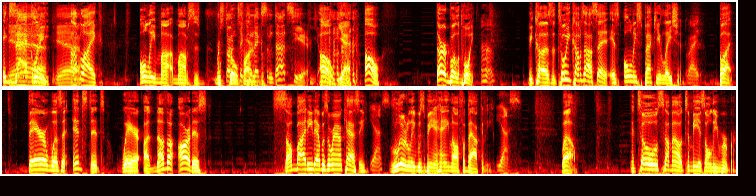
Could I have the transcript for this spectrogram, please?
Exactly. Yeah, yeah. I'm like, only mob mobsters We're starting go to far. connect some dots here. Oh yeah. oh, third bullet point. Uh-huh. Because until he comes out and said it's only speculation. Right. But there was an instance where another artist, somebody that was around Cassie, Yes. literally was being hanged off a balcony. Yes. Well, until it's come out to me, it's only rumor.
